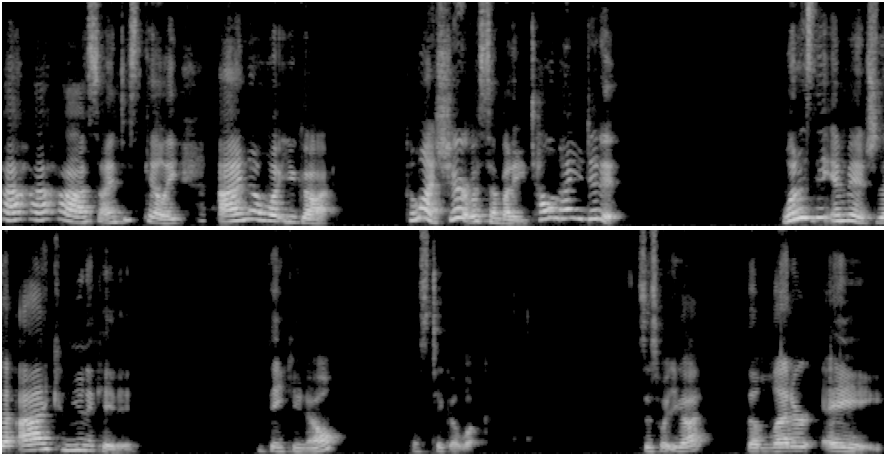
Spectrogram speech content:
ha ha ha, Scientist Kelly, I know what you got. Come on, share it with somebody. Tell them how you did it. What is the image that I communicated? You think you know? Let's take a look. Is this what you got? The letter A.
